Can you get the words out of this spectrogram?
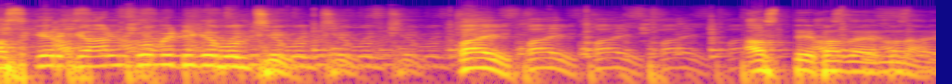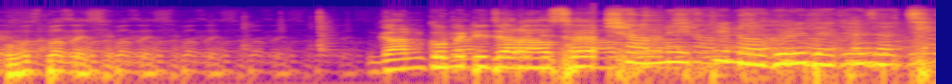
আজকের গান কমিটিকে বলছি। ভাই আস্তে বাজায় না বহুত বাজাইছে। গান কমিটি যারা আছে সামনে একটি নগরী দেখা যাচ্ছে।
